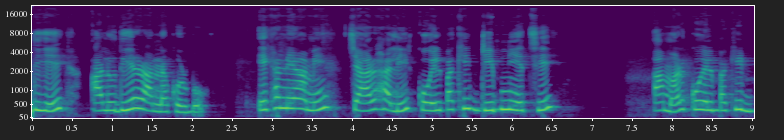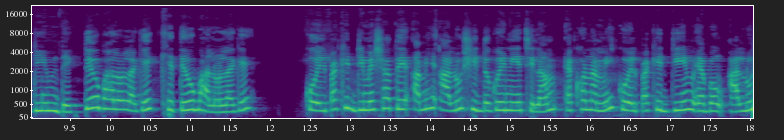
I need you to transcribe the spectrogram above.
দিয়ে আলু দিয়ে রান্না করব। এখানে আমি চার হালি কোয়েল পাখির ডিম নিয়েছি। আমার কোয়েল পাখির ডিম দেখতেও ভালো লাগে, খেতেও ভালো লাগে। কোয়েল পাখির ডিমের সাথে আমি আলু সিদ্ধ করে নিয়েছিলাম, এখন আমি কোয়েল পাখির ডিম এবং আলু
